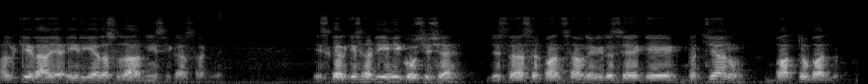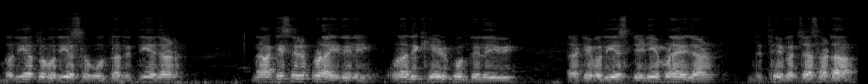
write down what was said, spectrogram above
ਹਲਕੇ ਦਾ ਜਾਂ ਏਰੀਆ ਦਾ ਸੁਧਾਰ ਨਹੀਂ ਅਸੀਂ ਕਰ ਸਕਦੇ। ਇਸ ਕਰਕੇ ਸਾਡੀ ਇਹੀ ਕੋਸ਼ਿਸ਼ ਹੈ, ਜਿਸ ਤਰ੍ਹਾਂ ਸਰਪੰਚ ਸਾਹਿਬ ਨੇ ਵੀ ਦੱਸਿਆ ਕਿ ਬੱਚਿਆਂ ਨੂੰ ਵੱਧ ਤੋਂ ਵੱਧ ਵਧੀਆ ਤੋਂ ਵਧੀਆ ਸਹੂਲਤਾਂ ਦਿੱਤੀਆਂ ਜਾਣ, ਨਾ ਕਿ ਸਿਰਫ ਪੜ੍ਹਾਈ ਦੇ ਲਈ, ਉਹਨਾਂ ਦੀ ਖੇਡ ਕੂਦ ਦੇ ਲਈ ਵੀ, ਤਾਂ ਕਿ ਵਧੀਆ ਸਟੇਡੀਅਮ ਬਣਾਏ ਜਾਣ, ਜਿੱਥੇ ਬੱਚਾ ਸਾਡਾ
